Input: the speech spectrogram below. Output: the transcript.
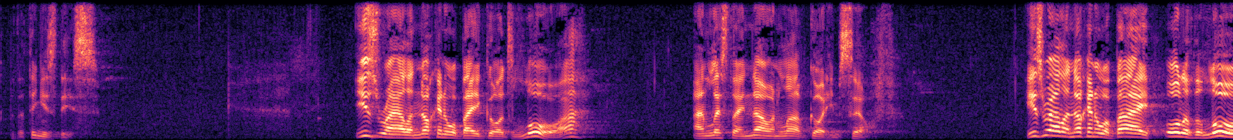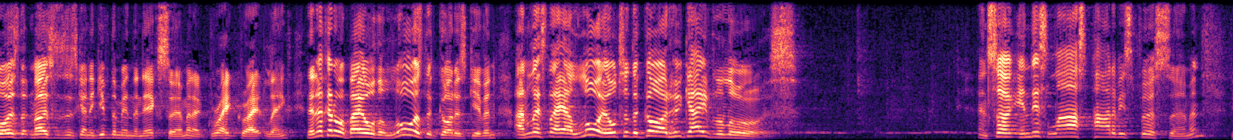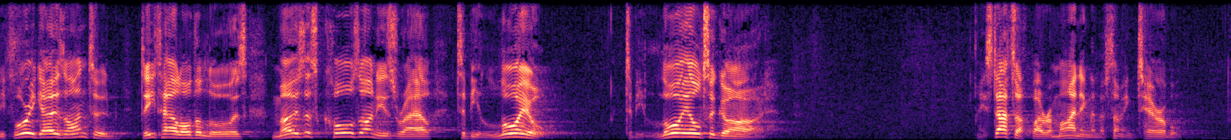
But the thing is this Israel are not going to obey God's law unless they know and love God Himself. Israel are not going to obey all of the laws that Moses is going to give them in the next sermon at great, great length. They're not going to obey all the laws that God has given unless they are loyal to the God who gave the laws. And so, in this last part of his first sermon, before he goes on to detail all the laws, Moses calls on Israel to be loyal, to be loyal to God. He starts off by reminding them of something terrible,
